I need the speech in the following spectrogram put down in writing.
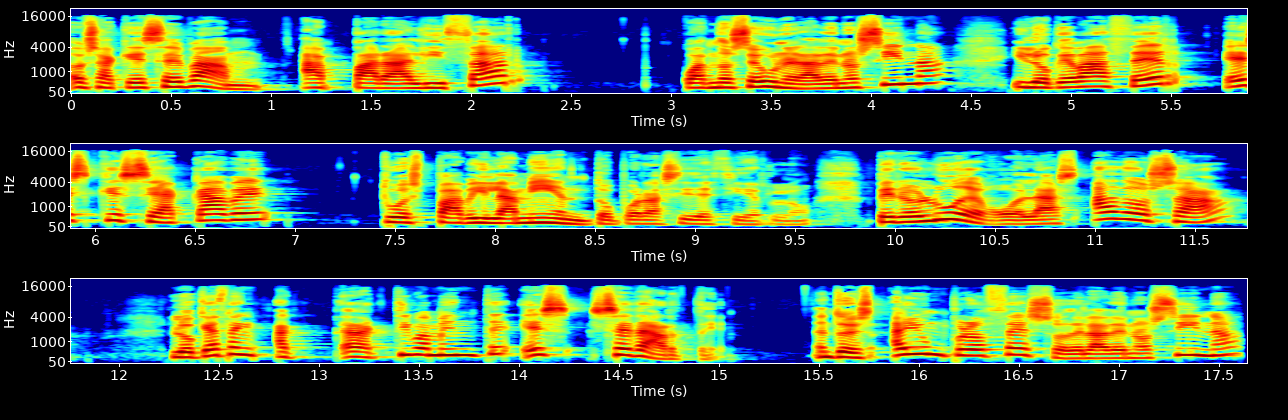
o sea, que se van a paralizar cuando se une la adenosina y lo que va a hacer es que se acabe tu espabilamiento, por así decirlo. Pero luego las A2A lo que hacen activamente es sedarte. Entonces, hay un proceso de la adenosina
